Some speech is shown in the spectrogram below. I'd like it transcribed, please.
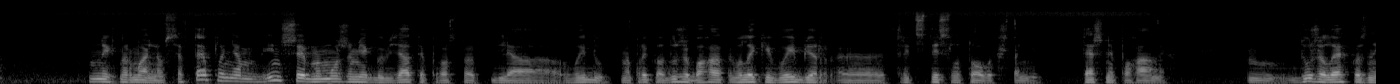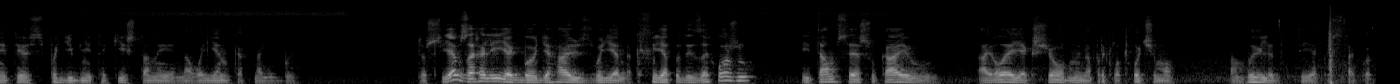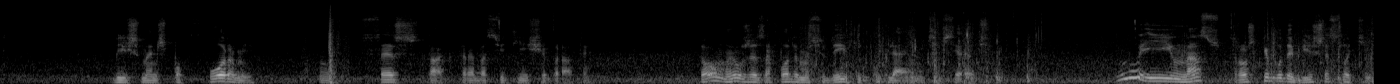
У них нормально все втепленням. Інше ми можемо якби взяти просто для виду. Наприклад, дуже багато великий вибір е, 30 слотових штанів. Теж непоганих. Дуже легко знайти ось подібні такі штани на воєнках, на любих. Тож я взагалі якби одягаюсь з воєнок. Я туди заходжу і там все шукаю. Але якщо ми, наприклад, хочемо там виглядати якось так от більш-менш по формі, ну, все ж так, треба світліше брати. То ми вже заходимо сюди і тут купляємо ці всі речі. Ну і у нас трошки буде більше слотів.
